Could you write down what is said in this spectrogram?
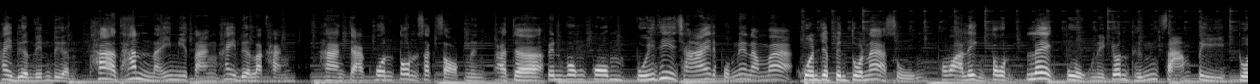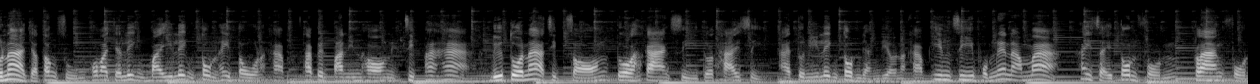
ให้เดือนเว้นเดือน ถ้าท่านไหนมีตังค์ให้เดือนละครั้ง ห่างจากโคนต้นสักศอกหนึ่งอาจจะเป็นวงกลมปุ๋ยที่ใช้ผมแนะนำว่าควรจะเป็นตัวหน้าสูง เพราะว่าเร่งต้นเลขปลูกนี่จนถึง 3 ปี ตัวหน้าจะต้องสูง เพราะว่าจะเร่งใบเร่งต้นให้โตนะครับถ้าเป็นปลานินทองเนี่ยสิบห้าหรือตัวหน้า 12 ตัวกลาง 4 ตัวท้าย4ไอ้ตัวนี้เร่งต้นอย่างเดียวนะครับอินซีย์ผมแนะนำว่าให้ใส่ต้นฝนกลางฝน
